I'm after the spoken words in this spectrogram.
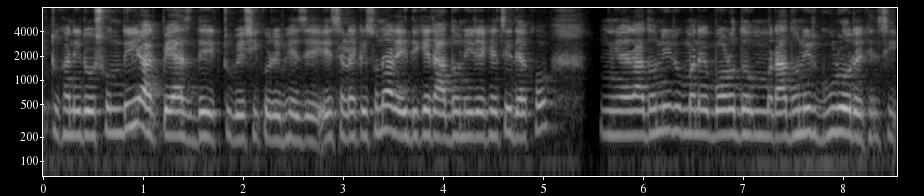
একটুখানি রসুন দিই, আর পেঁয়াজ দিই একটু বেশি করে ভেজে। এছাড়া কিছু না, আর এইদিকে রাঁধুনি রেখেছি, দেখো। রাঁধুনির মানে বড় রাঁধুনির গুঁড়ো রেখেছি।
